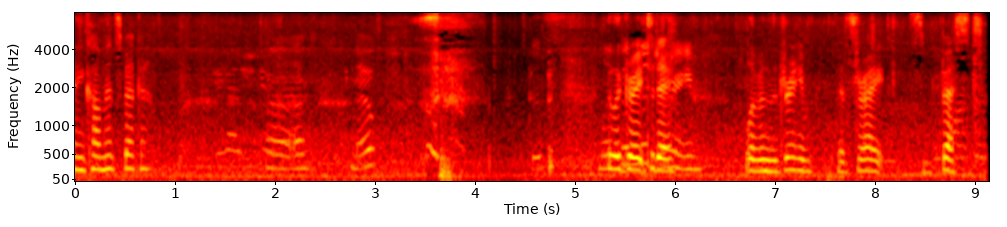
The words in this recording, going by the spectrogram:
Any comments, Becca? Uh, nope. you look great today. Dream. Living the dream. That's right. It's the best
